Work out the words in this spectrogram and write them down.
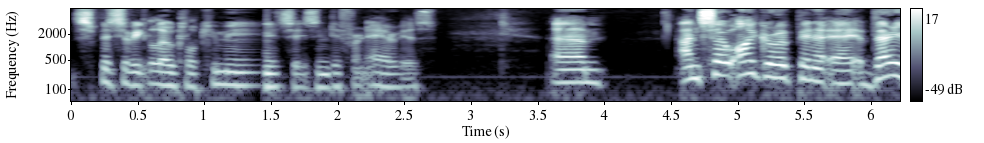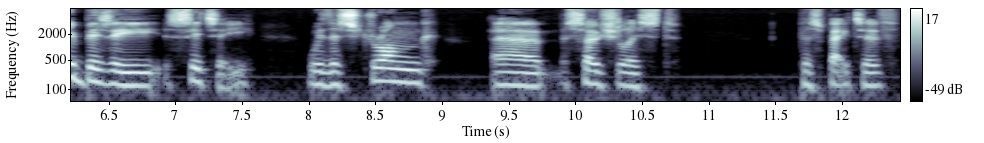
specific local communities in different areas. Um, and so I grew up in a, a very busy city with a strong uh, socialist perspective,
